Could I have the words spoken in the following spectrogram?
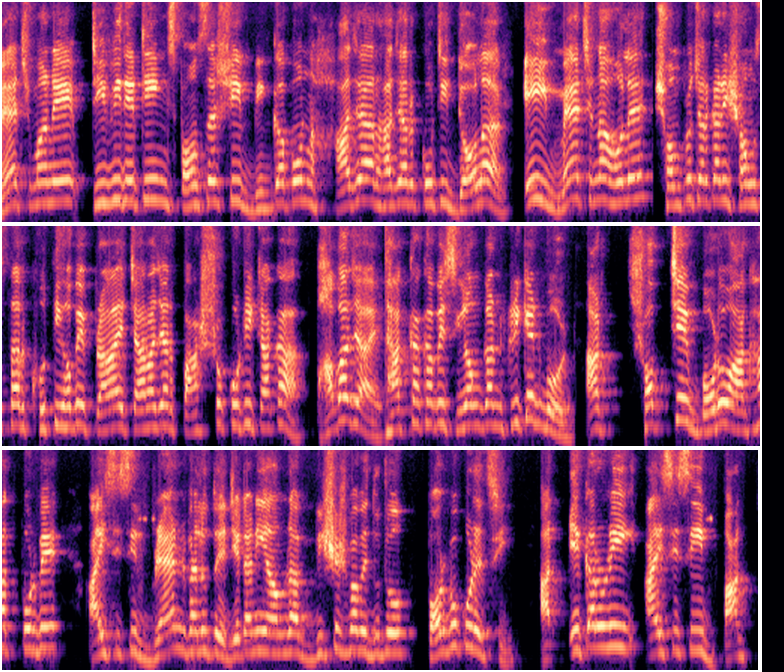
ম্যাচ মানে টিভি রেটিং স্পন্সরশিপ বিজ্ঞাপন হাজার হাজার কোটি ডলার এই ম্যাচ না হলে সম্প্রচারকারী সংস্থার ক্ষতি হবে প্রায় চার হাজার পাঁচশো কোটি টাকা। ভাবা যায়, ধাক্কা খাবে শ্রীলঙ্কান ক্রিকেট বোর্ড আর সবচেয়ে বড় আঘাত পড়বে আইসিসির ব্র্যান্ড ভ্যালুতে যেটা নিয়ে আমরা বিশেষভাবে দুটো পর্ব করেছি আর এ কারণেই আইসিসি বাধ্য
